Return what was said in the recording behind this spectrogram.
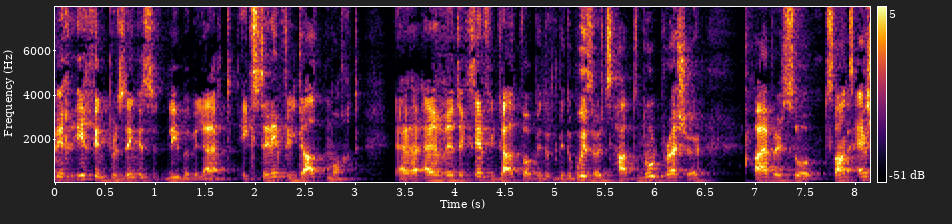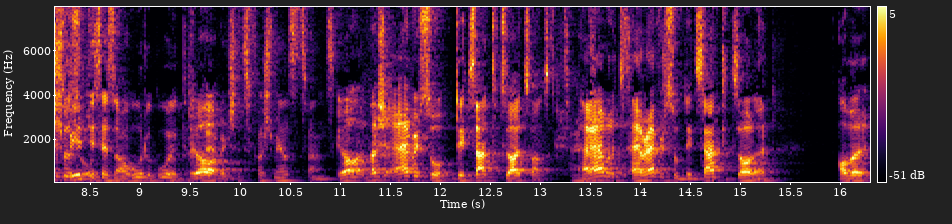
ich, ich finde Porzingis sollte bleiben, weil er hat extrem viel Geld gemacht. Er, er wird extrem viel Geld gemacht den, bei den Wizards, hat null Pressure. Er wird so 20 Er spielt so. die Saison hure gut. Ja. er wird jetzt fast mehr als 20. Ja, weißt du, er wird so dezente 22. Er wird, er wird so dezente Zahlen. Aber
